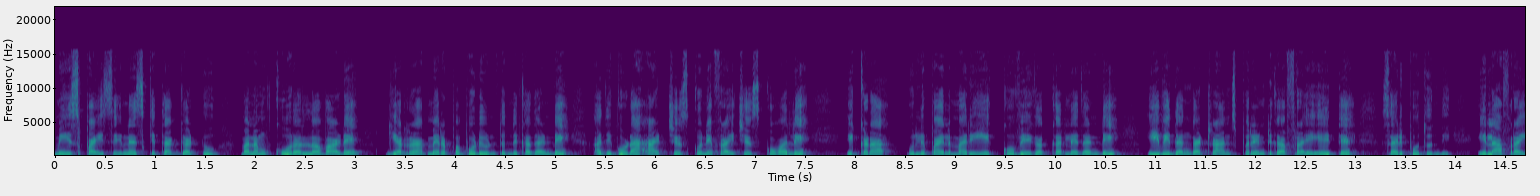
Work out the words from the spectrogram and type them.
మీ స్పైసీనెస్కి తగ్గట్టు మనం కూరల్లో వాడే ఎర్ర మిరప పొడి ఉంటుంది కదండి అది కూడా యాడ్ చేసుకొని ఫ్రై చేసుకోవాలి. ఇక్కడ ఉల్లిపాయలు మరీ ఎక్కువ వేగక్కర్లేదండి. ఈ విధంగా ట్రాన్స్పరెంట్గా ఫ్రై అయితే సరిపోతుంది. ఇలా ఫ్రై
